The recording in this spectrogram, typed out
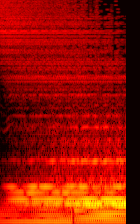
Música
